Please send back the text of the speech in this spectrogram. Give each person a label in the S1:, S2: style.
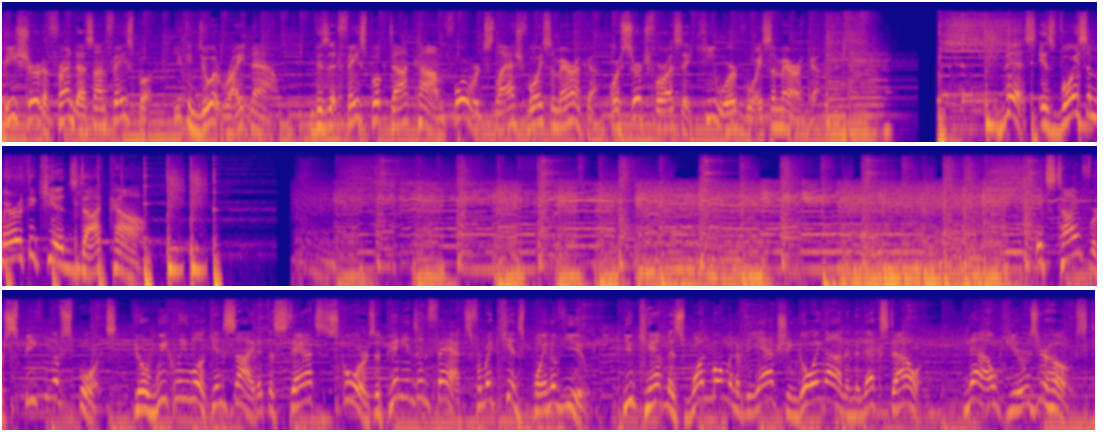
S1: Be sure to friend us on Facebook. You can do it right now. Visit facebook.com forward slash voice America or search for us at keyword voice America. This is voiceamericakids.com. It's time for Speaking of Sports, your weekly look inside at the stats, scores, opinions, and facts from a kid's point of view. You can't miss one moment of the action going on in the next hour. Now, here's your host.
